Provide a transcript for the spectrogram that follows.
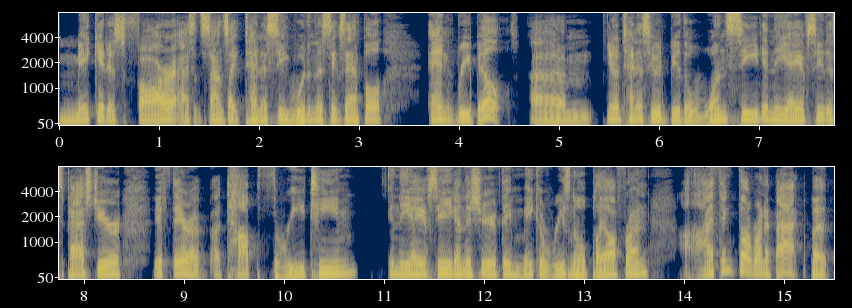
make it as far as it sounds like Tennessee would in this example and rebuild. Um, you know, Tennessee would be the one seed in the AFC this past year. If they're a, a, top three team in the AFC again this year, if they make a reasonable playoff run, I think they'll run it back. But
